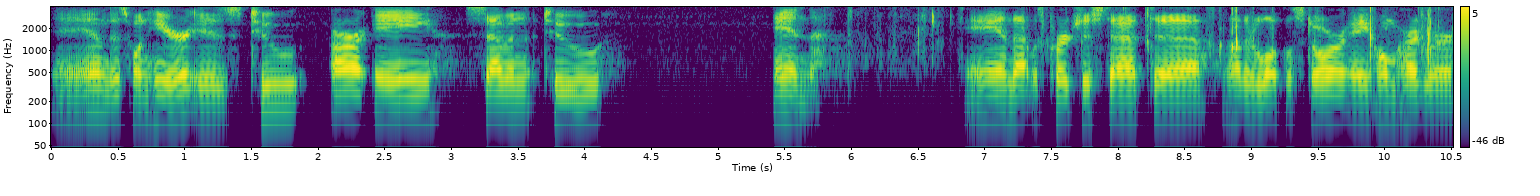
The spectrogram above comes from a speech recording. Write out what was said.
and this one here is 2RA72N and that was purchased at uh, another local store, a home hardware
